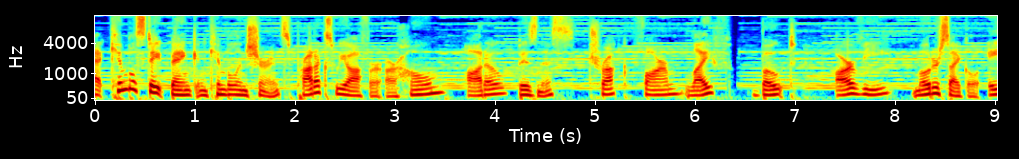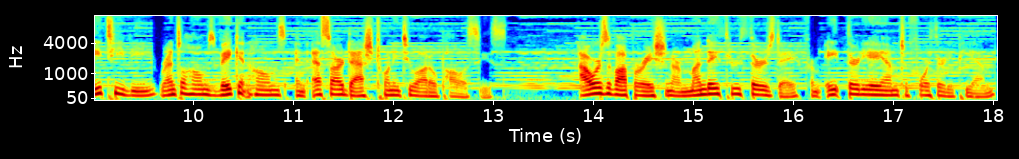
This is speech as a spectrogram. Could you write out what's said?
At Kimball State Bank and Kimball Insurance, products we offer are home, auto, business, truck, farm, life, boat, RV, motorcycle, ATV, rental homes, vacant homes, and SR 22 auto policies. Hours of operation are Monday through Thursday from 8:30 a.m. to 4:30 p.m.,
